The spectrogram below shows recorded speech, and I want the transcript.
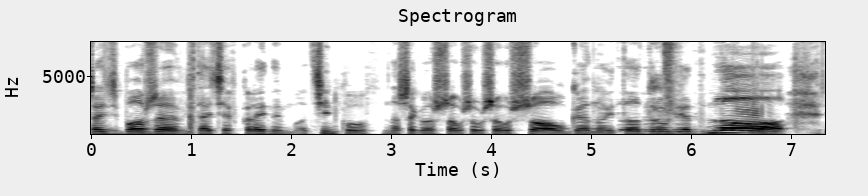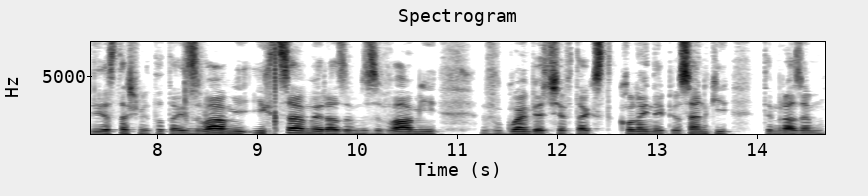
Szczęść Boże, witajcie w kolejnym odcinku naszego show, show, show, show, no i to drugie dno. Jesteśmy tutaj z wami i chcemy razem z wami wgłębiać się w tekst kolejnej piosenki. Tym razem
